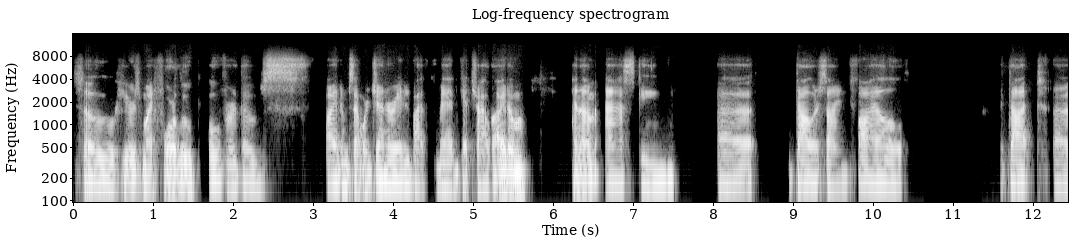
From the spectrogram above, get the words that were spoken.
So here's my for loop over those items that were generated by the command get child item. And I'm asking uh, dollar sign file dot uh,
